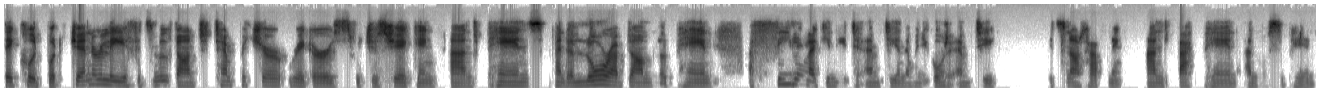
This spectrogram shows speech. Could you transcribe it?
they could. But generally, if it's moved on to temperature rigors, which is shaking, and pains, kind of lower abdominal pain, a feeling like you need to empty, and then when you go to empty, it's not happening, and back pain and muscle pain,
